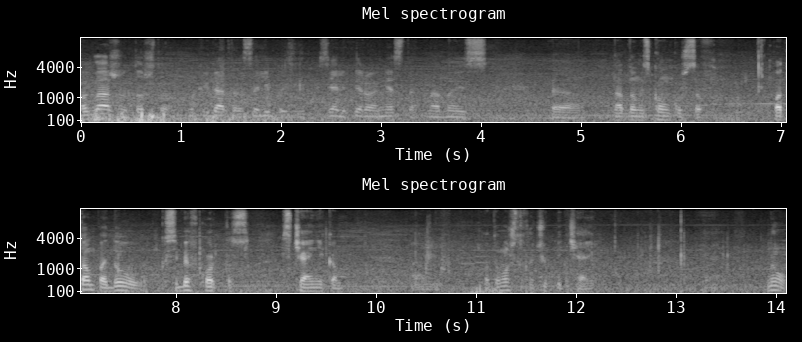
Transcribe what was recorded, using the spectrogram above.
Поглаживаю то, что мы когда-то с Алибой взяли первое место на, одной из, э, на одном из конкурсов. Потом пойду к себе в корпус с чайником, э, потому что хочу пить чай. Ну,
